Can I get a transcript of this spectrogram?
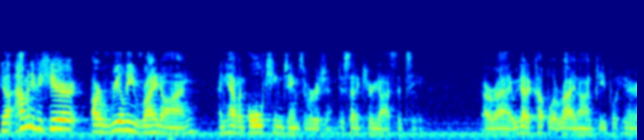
You know, how many of you here are really right on and you have an old King James Version, just out of curiosity? All right, we got a couple of right on people here.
